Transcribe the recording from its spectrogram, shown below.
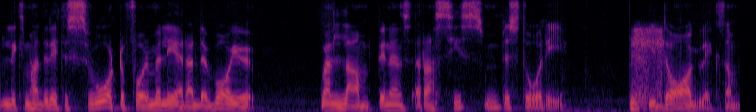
liksom hade lite svårt att formulera det var ju vad Lampinens rasism består i idag. Liksom.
